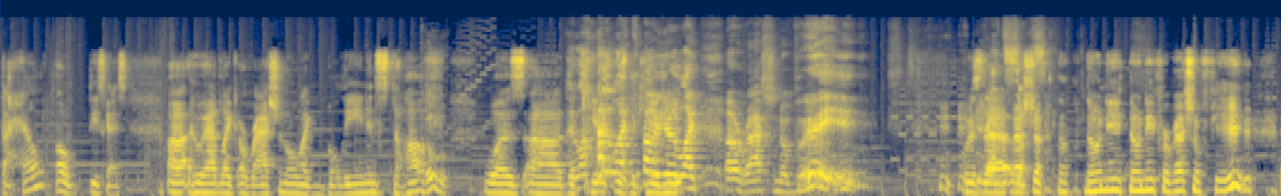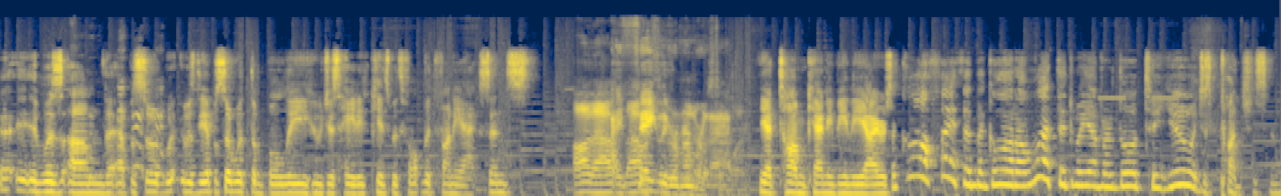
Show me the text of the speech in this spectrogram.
The hell? Oh, these guys, uh, who had like irrational like bullying and stuff, Ooh. was uh the I, kid. I like how you're who- like a rational brain. was that rational, no, no need no need for rational fear it, it was um the episode it was the episode with the bully who just hated kids with with funny accents Oh, that, I that vaguely remember that. one. yeah tom kenny being the irish like oh faith in the god oh, what did we ever do to you and just punches him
